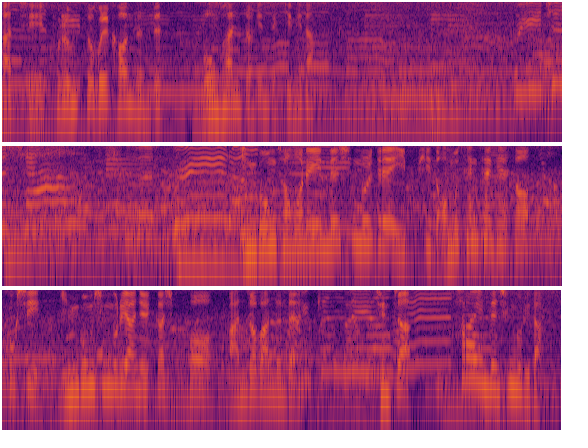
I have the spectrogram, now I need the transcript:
마치 구름 속을 걷는 듯 몽환적인 느낌이다. 인공 정원에 있는 식물들의 잎이 너무 생생해서 혹시 인공 식물이 아닐까 싶어 만져봤는데 진짜 살아있는 식물이다.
